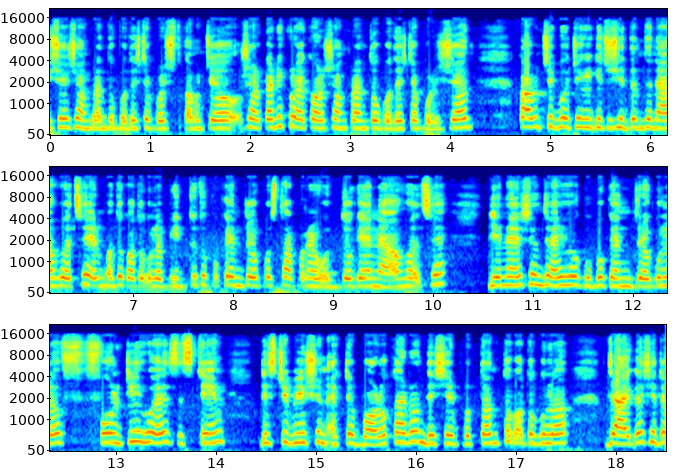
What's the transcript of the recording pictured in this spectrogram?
বিষয় সংক্রান্ত উপদেষ্টা পরিষদ কমিটি ও সরকারি ক্রয় কর সংক্রান্ত উপদেষ্টা পরিষদ কমিটির বৈঠকে কিছু সিদ্ধান্ত নেওয়া হয়েছে। এর মধ্যে কতগুলো বিদ্যুৎ উপকেন্দ্র উপস্থাপনের উদ্যোগে নেওয়া হয়েছে। জেনারেশন যাই হোক, উপকেন্দ্রগুলো ফোল্টি হয়ে সিস্টেম ডিস্ট্রিবিউশন একটা বড় কারণ। দেশের প্রত্যন্ত কতগুলো জায়গা সেটা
